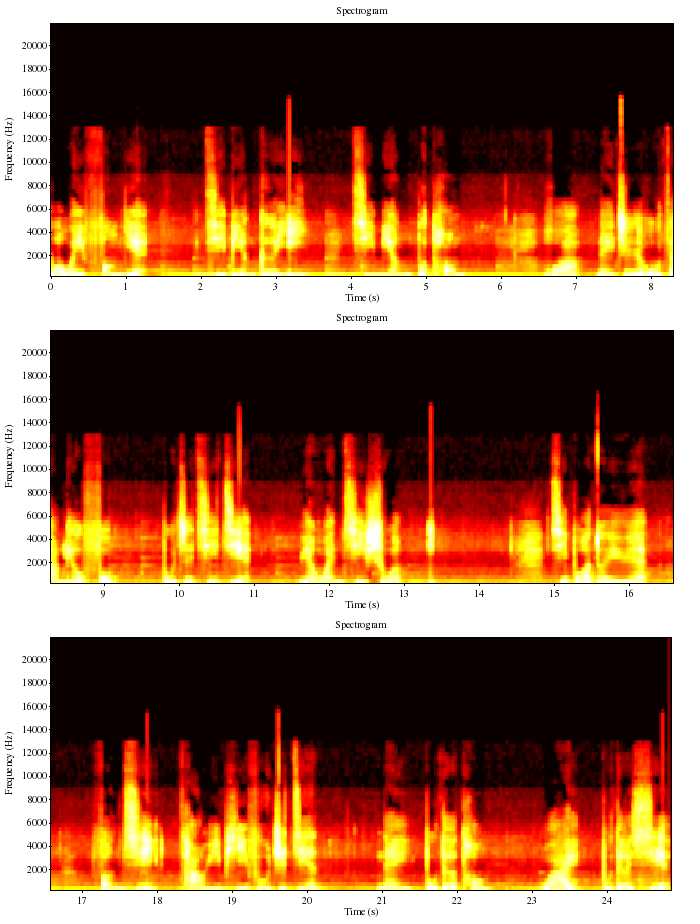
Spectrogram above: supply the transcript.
或为风也。”其病各异，其名不同。或内治五脏六腑，不知其解，愿闻其说。其伯对曰：风气藏于皮肤之间，内不得通，外不得泄。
